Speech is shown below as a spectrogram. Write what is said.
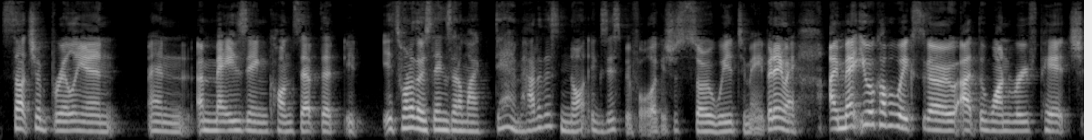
such a brilliant and amazing concept that it, it's one of those things that I'm like, damn, how did this not exist before? Like, it's just so weird to me. But anyway, I met you a couple weeks ago at the One Roof pitch,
